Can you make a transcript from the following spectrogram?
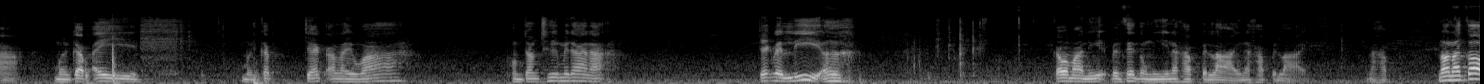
อ่า เหมือนกับไอเหมือนกับแจ็คอะไรวะ ผมจำชื่อไม่ได้ละ แจ็คแรลลี่ เออ ก็ประมาณนี้ เป็นเส้นตรงนี้นะครับ เป็นลายนะครับ เป็นลายนะครับ นอกนั้นก็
